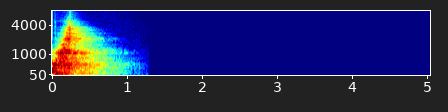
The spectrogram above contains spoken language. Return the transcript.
Wow.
